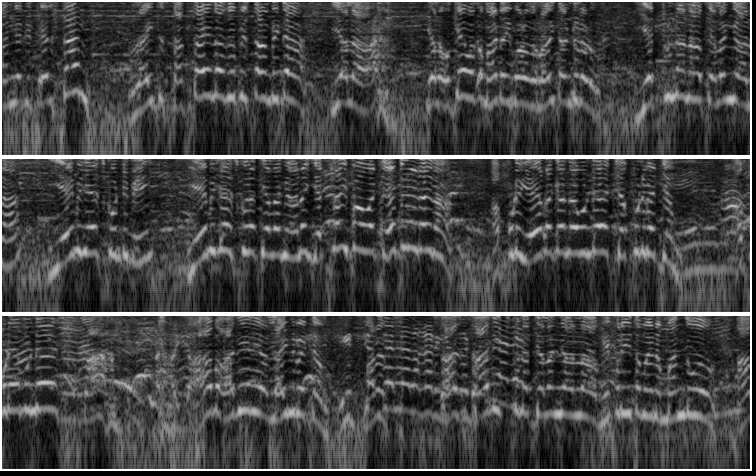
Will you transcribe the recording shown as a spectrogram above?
సంగతి తెలుస్తాం. రైతు సత్తా ఏందో చూపిస్తాం బిడ్డ. ఇలా ఇలా ఒకే ఒక మాట ఇప్పుడు ఒక రైతు అంటున్నాడు ఎట్లున్నా నా తెలంగాణ ఏమి చేసుకుంటుంది ఏమి చేసుకున్న తెలంగాణ ఎట్లయిపోవట్టు అంటున్నాడు ఆయన. అప్పుడు ఏ రకంగా ఉండే? చెప్పులు పెట్టాం. అప్పుడు ఏముండే ఆ- అది లైన్ పెట్టాం. మనం సాధించుకున్న తెలంగాణలో విపరీతమైన మందు ఆ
